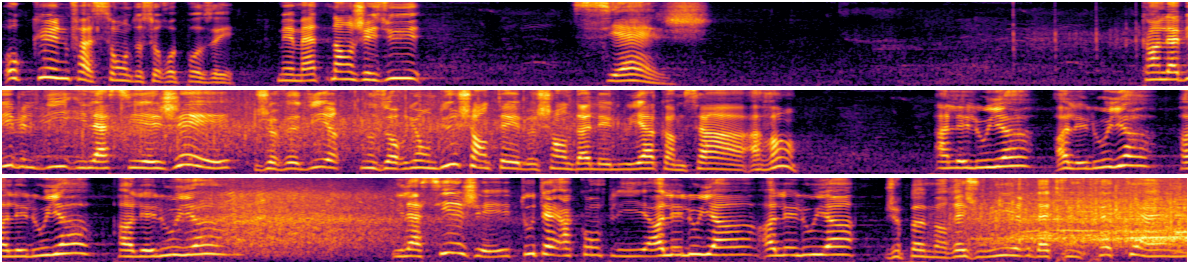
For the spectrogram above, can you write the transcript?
aucune façon de se reposer. Mais maintenant Jésus siège. Quand la Bible dit il a siégé, je veux dire, nous aurions dû chanter le chant d'Alléluia comme ça avant. Alléluia, Alléluia, Alléluia, Alléluia. Il a siégé, tout est accompli. Alléluia, Alléluia. Je peux me réjouir d'être une chrétienne.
